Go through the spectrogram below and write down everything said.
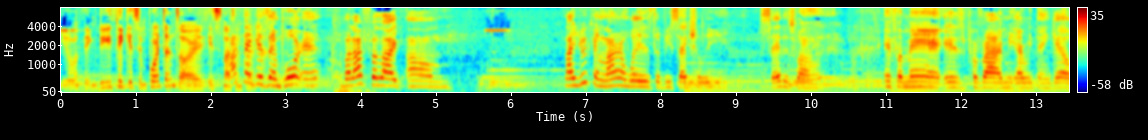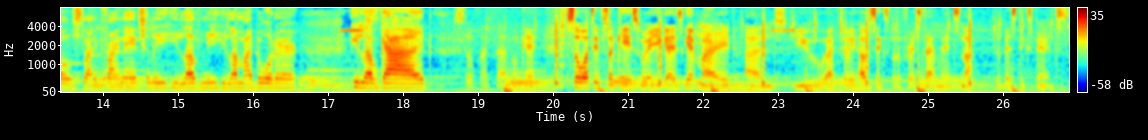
You don't think? Do you think it's important or it's not important? I important? think it's important, but I feel like um like you can learn ways to be sexually satisfied. Okay. If a man is providing me everything else, like financially, he loved me, he loved my daughter, he loved God. Stuff like that. Okay. So what if it's a case where you guys get married and you actually have sex for the first time and it's not the best experience?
